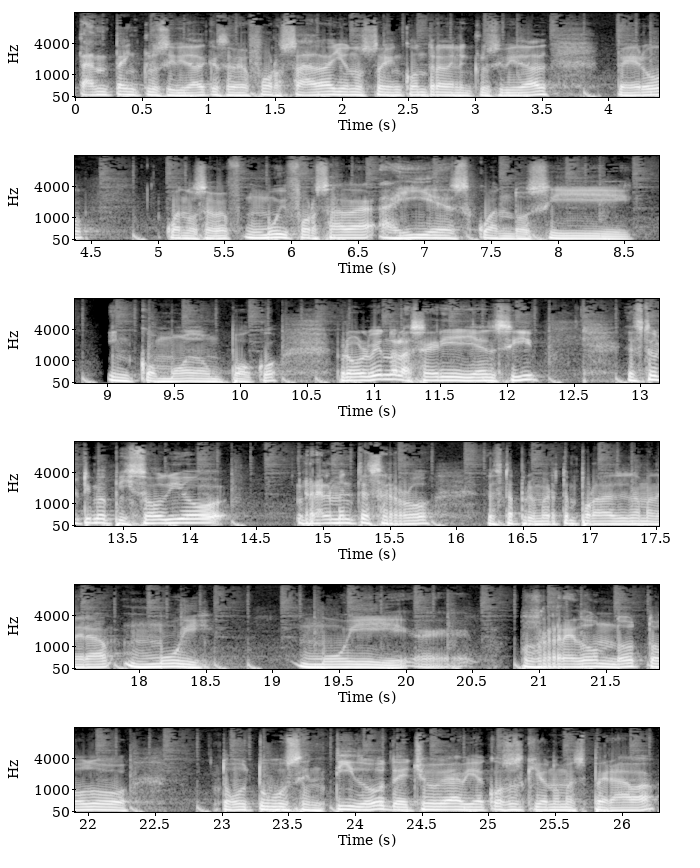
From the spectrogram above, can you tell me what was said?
tanta inclusividad que se ve forzada. Yo no estoy en contra de la inclusividad, pero cuando se ve muy forzada, ahí es cuando sí incomoda un poco. Pero volviendo a la serie ya en sí, este último episodio realmente cerró esta primera temporada de una manera muy, muy eh, pues redondo. Todo, todo tuvo sentido. De hecho, había cosas que yo no me esperaba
